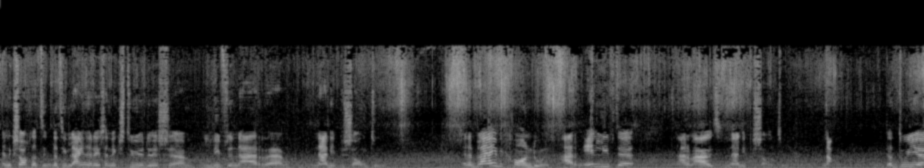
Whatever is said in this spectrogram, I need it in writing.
en ik zorg dat die, dat die lijn er is en ik stuur dus um, liefde naar, um, naar die persoon toe. En dat blijf ik gewoon doen. Adem in liefde, adem uit naar die persoon toe. Nou, dat doe je,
